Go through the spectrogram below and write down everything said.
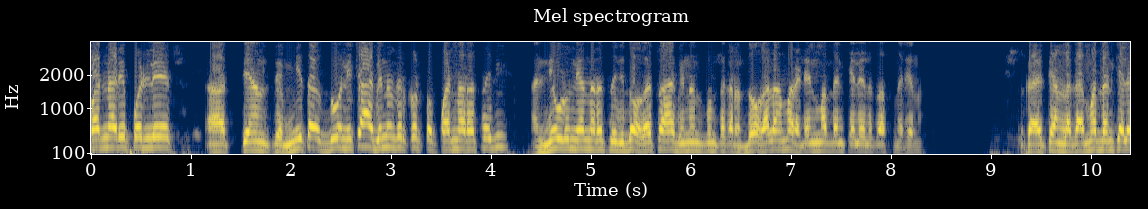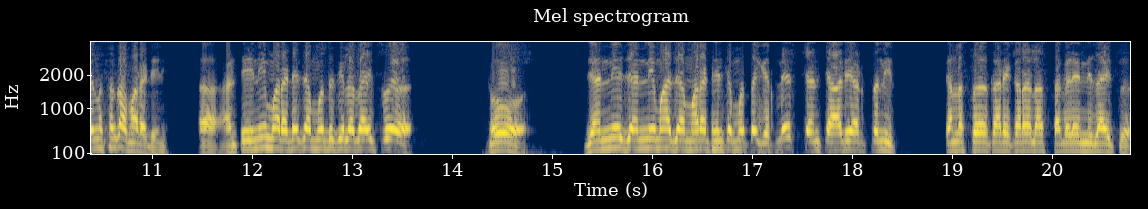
पडणारे पडले मी तर दोन्हीच्या अभिनंदन करतो पडणाराचं बी आणि निवडून येणाराचं बी. दोघांचं अभिनंदन तुमचं कारण दोघाला मराठ्याने मतदान केलेलंच असणार आहे ना. काय त्यांना काय मतदान केलं सांगा मराठ्याने? आणि त्यांनी मराठ्याच्या मदतीला जायचं. हो. ज्यांनी ज्यांनी माझ्या मराठ्यांच्या मत घेतले त्यांच्या अडीअडचणीत त्यांना सहकार्य करायला सगळ्यांनी जायचं.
